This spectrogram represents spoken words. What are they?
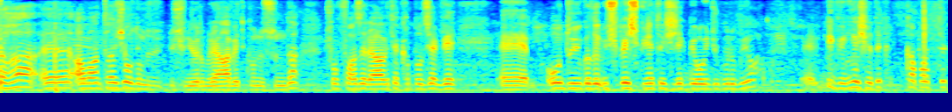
daha e, avantajlı olduğumuzu düşünüyorum rehavet konusunda. Çok fazla rehavete kapılacak ve e, o duyguları 3-5 güne taşıyacak bir oyuncu grubu yok. E, bir gün yaşadık, kapattık.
